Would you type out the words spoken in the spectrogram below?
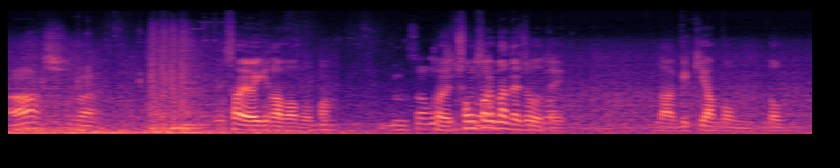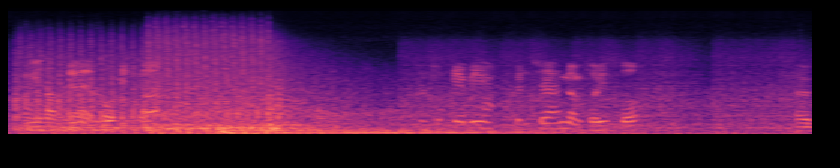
아 씨발. 우사 여기 가봐 봐봐. 눈 싸고 거기 총소리만 내줘도 돼 나 미끼 한번 너 위인하면 쟤네 거기 있다. 그 도깨비 근처에 한 명 더 있어. 아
